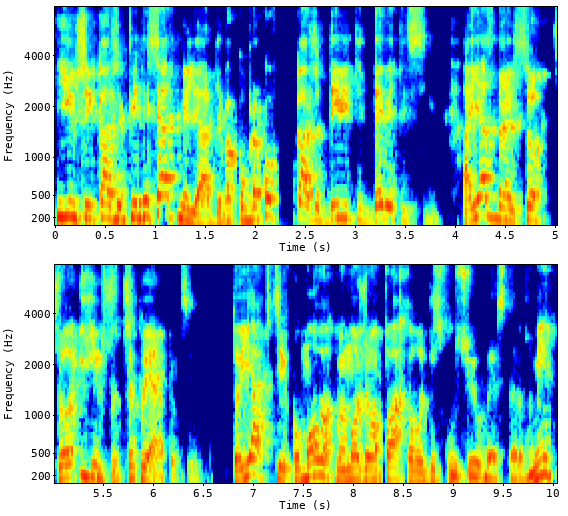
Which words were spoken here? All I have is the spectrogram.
інший каже 50 мільярдів, а Кубраков каже 9,7. А я знаю, що, що іншу четверту цифру. То як в цих умовах ми можемо фахову дискусію вести? розумієте?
